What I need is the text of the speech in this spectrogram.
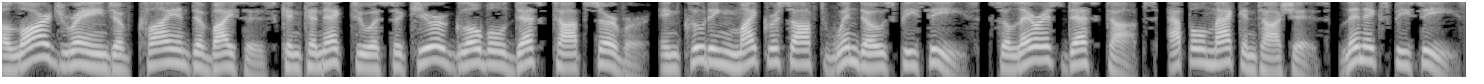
A large range of client devices can connect to a secure global desktop server, including Microsoft Windows PCs, Solaris desktops, Apple Macintoshes, Linux PCs,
